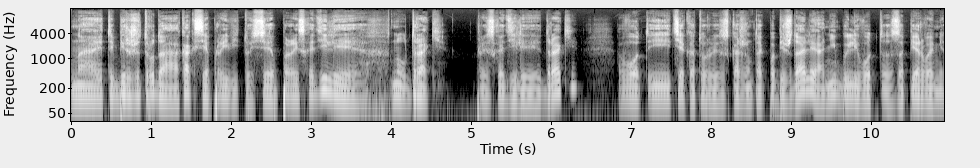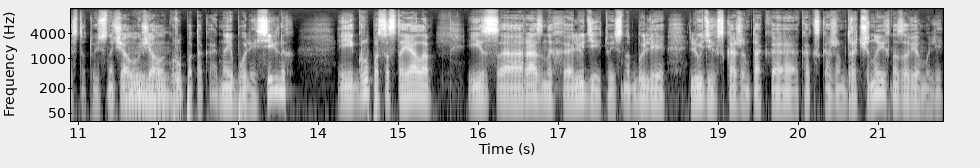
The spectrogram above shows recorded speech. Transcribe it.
на этой бирже труда. А как себя проявить? То есть э, происходили, ну, драки. Происходили драки, вот, и те, которые, скажем так, побеждали, они были вот за первое место. То есть сначала mm-hmm. уезжала группа такая наиболее сильных, и группа состояла из а, разных а, людей. То есть были люди, скажем так, а, как скажем, драчуны их назовем, или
